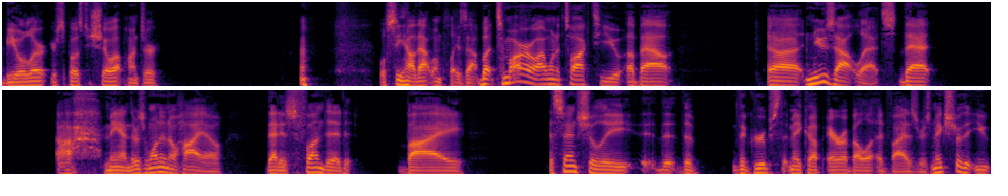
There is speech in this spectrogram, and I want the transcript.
Bueller, you're supposed to show up, Hunter. we'll see how that one plays out. But tomorrow, I want to talk to you about uh, news outlets that, ah, man, there's one in Ohio that is funded by essentially the, the the groups that make up Arabella Advisors. Make sure that you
